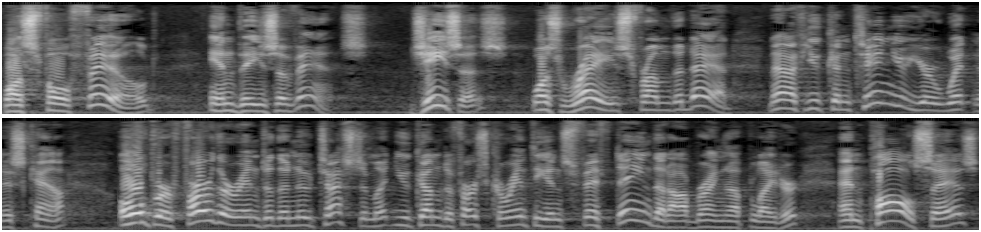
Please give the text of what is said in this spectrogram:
was fulfilled in these events. Jesus was raised from the dead. Now, if you continue your witness count over further into the New Testament, you come to 1 Corinthians 15 that I'll bring up later, and Paul says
